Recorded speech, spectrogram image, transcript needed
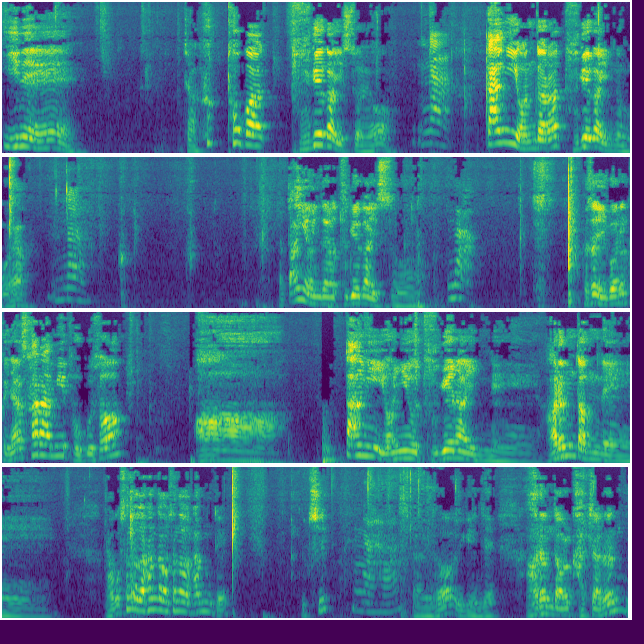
이내에 자, 흑토가 두 개가 있어요. 네. 땅이 연달아 두 개가 있는 거야. 네. 자, 땅이 연달아 두 개가 있어. 네. 그래서 이거는 그냥 사람이 보고서 아 땅이 연이어 두 개나 있네 아름답네 라고 생각을 한다고 생각을 하면 돼 그렇지? 네. 자, 그래서 이게 이제 아름다울 가짜는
